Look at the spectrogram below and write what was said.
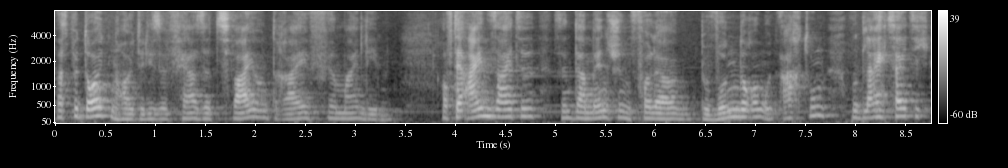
was bedeuten heute diese Verse 2 und 3 für mein Leben? Auf der einen Seite sind da Menschen voller Bewunderung und Achtung und gleichzeitig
